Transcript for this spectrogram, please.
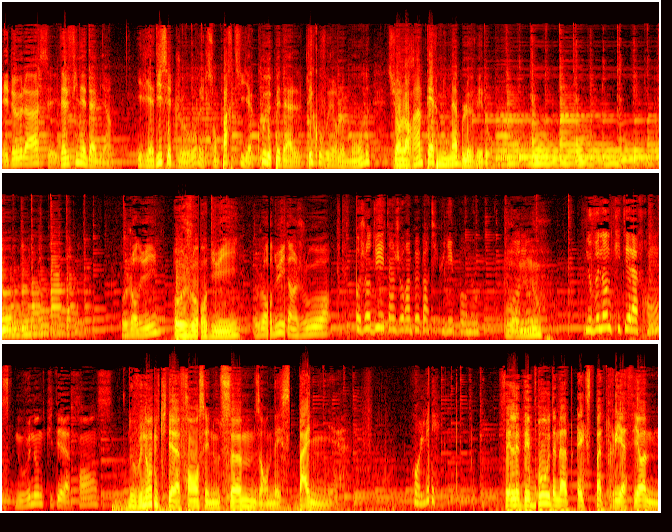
Les deux là, c'est Delphine et Damien. Il y a 17 jours, ils sont partis à coups de pédale découvrir le monde sur leur interminable vélo. Aujourd'hui, Aujourd'hui, aujourd'hui est un jour Aujourd'hui est un jour un peu particulier pour nous. pour Pour nous. nous, Nous venons de quitter la France. nous venons de quitter la France. nous venons de quitter la France et nous sommes en Espagne. Olé C'est le début de notre expatriation.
